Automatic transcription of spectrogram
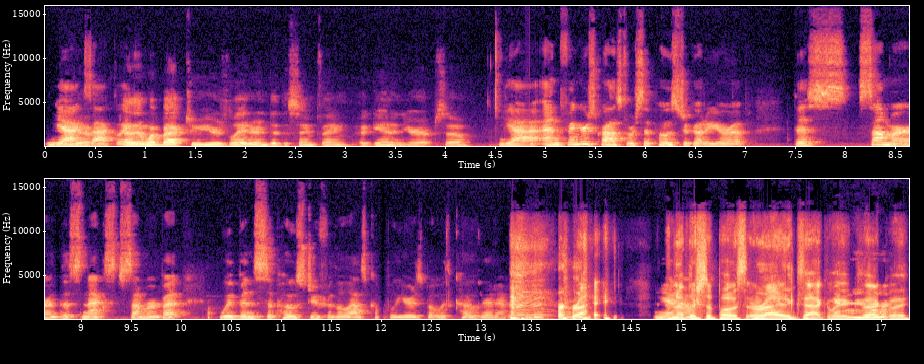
yeah, exactly. And then went back two years later and did the same thing again in Europe. So Yeah, and fingers crossed we're supposed to go to Europe this summer, this next summer, but we've been supposed to for the last couple of years, but with COVID, everything. right. you Another supposed. Right. Exactly. Exactly.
